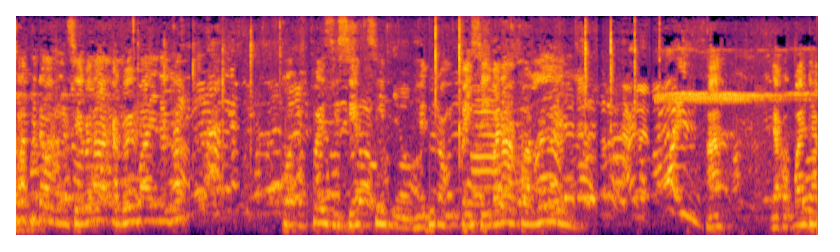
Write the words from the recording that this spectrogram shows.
ครับพี่น้องเสียเวลากันไวๆนะครับ กว่าไฟสีเสียสิ้นให้พี่น้องไปสีวนาก่อนเลยฮะอยากออกไปได้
